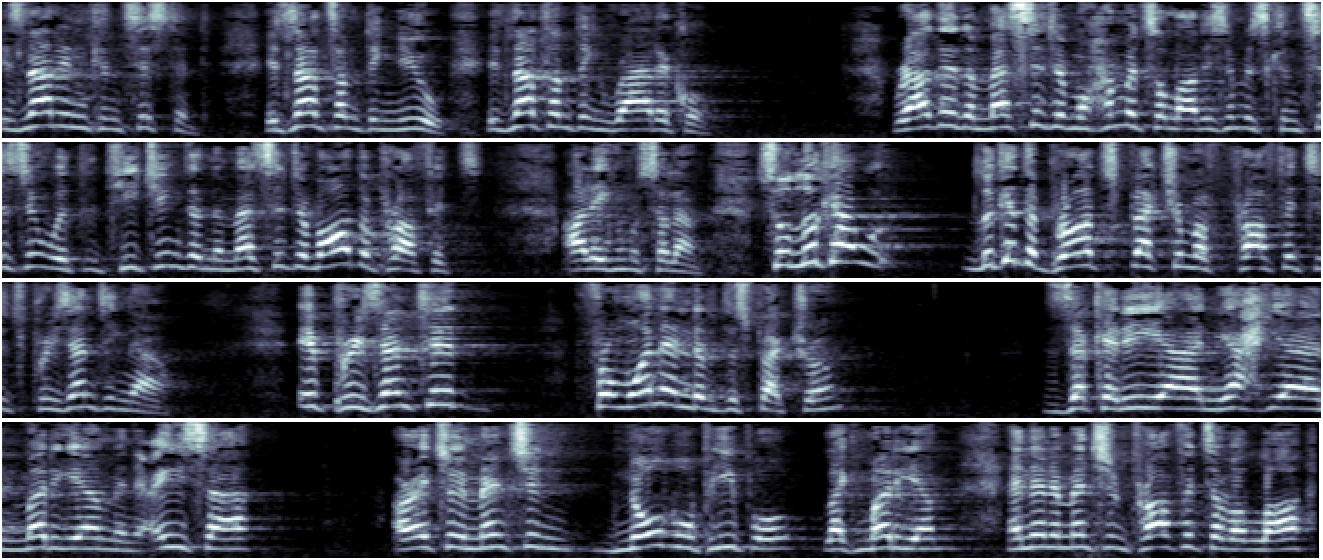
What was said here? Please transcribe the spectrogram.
is not inconsistent. It's not something new. It's not something radical. Rather, the message of Muhammad ﷺ is consistent with the teachings and the message of all the prophets ﷺ. So look how, look at the broad spectrum of prophets it's presenting now. It presented from one end of the spectrum, Zakaria and Yahya and Maryam and Isa. Alright, so he mentioned noble people like Maryam, and then he mentioned prophets of Allah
